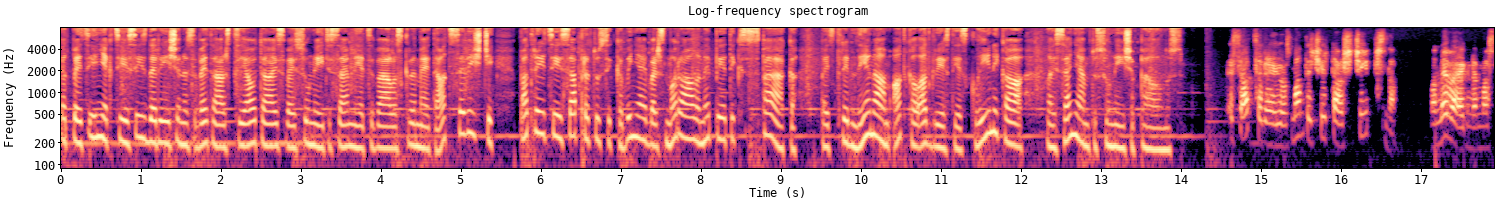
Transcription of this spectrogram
Kad pēc injekcijas izdarīšanas vetārsts jautājas, vai sunīta saimniece vēlas kremēt atsevišķi, Patricija sapratusi, ka viņai vairs morāli nepietiks spēka pēc trim dienām atkal atgriezties klīnikā, lai saņemtu sunīša pelnus. Es atcerējos, man taču ir tā šķipsna. Man nevajag nemaz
